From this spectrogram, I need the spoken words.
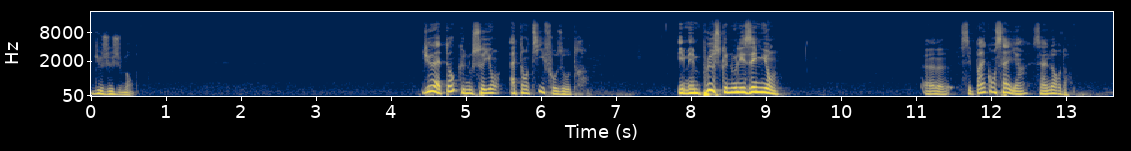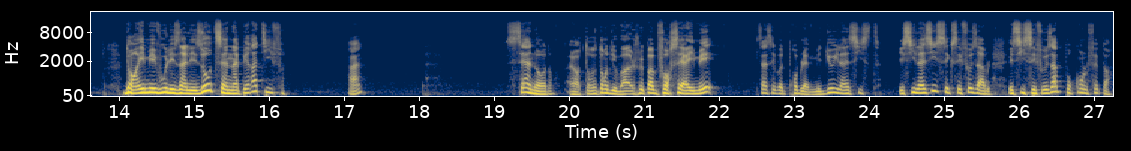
du jugement. Dieu attend que nous soyons attentifs aux autres, et même plus que nous les aimions. Euh, Ce n'est pas un conseil, hein, c'est un ordre. Dans Aimez-vous les uns les autres, c'est un impératif. Hein? C'est un ordre. Alors, de temps en temps, on dit bah, Je ne vais pas me forcer à aimer. Ça, c'est votre problème. Mais Dieu, il insiste. Et s'il insiste, c'est que c'est faisable. Et si c'est faisable, pourquoi on ne le fait pas?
